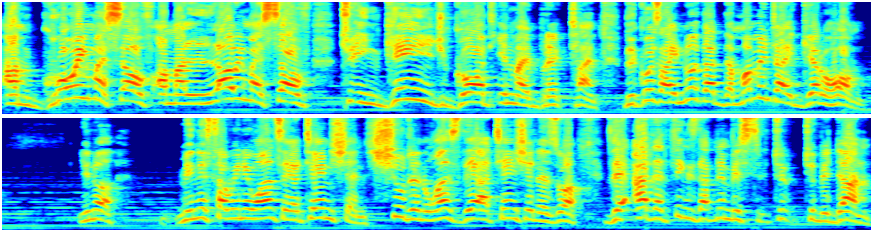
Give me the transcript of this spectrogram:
I'm growing myself. I'm allowing myself to engage God in my break time because I know that the moment I get home, you know, Minister Winnie wants their attention, children wants their attention as well. There are other things that need to, to be done.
